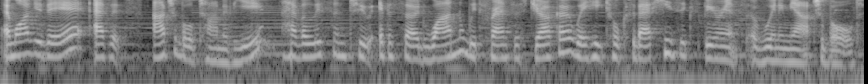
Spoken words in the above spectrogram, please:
And while you're there, as it's Archibald time of year, have a listen to episode one with Francis Giacco, where he talks about his experience of winning the Archibald.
